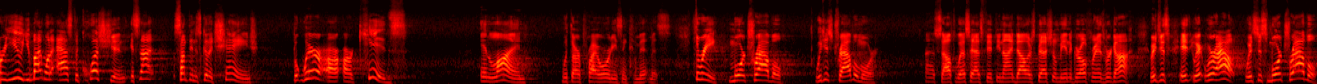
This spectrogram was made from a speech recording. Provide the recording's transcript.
for you, you might want to ask the question it's not something that's going to change, but where are our kids in line with our priorities and commitments? Three, more travel. We just travel more. Uh, Southwest has $59 special. Me and the girlfriends, we're gone. We just, it, we're out. It's just more travel.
